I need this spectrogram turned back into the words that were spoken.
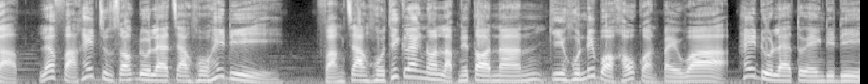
กลับ และฝากให้จุนซอกดูแลจางโฮให้ดี ฝั่งจางฮุนที่แกล้งนอนหลับในตอนนั้น กีฮุนได้บอกเขาก่อนไปว่า ให้ดูแลตัวเองดี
